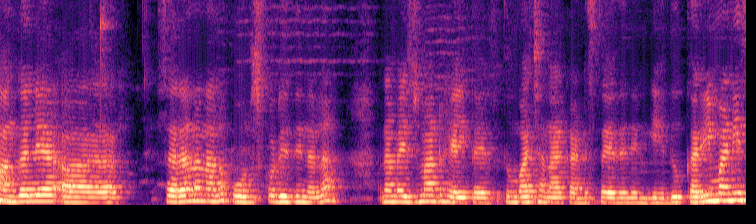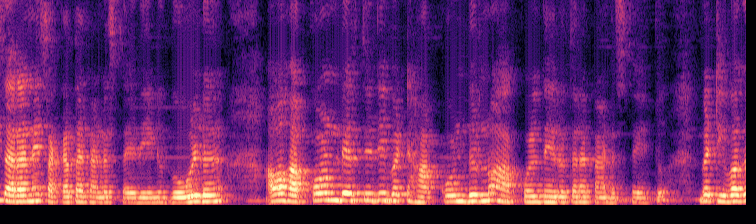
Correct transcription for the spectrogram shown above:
ಮಾಂಗಲ್ಯ ಸರನ ನಾನು ಪೋಣಿಸ್ಕೊಂಡಿದ್ದೀನಲ್ಲ, ನಮ್ಮ ಯಜಮಾನ್ರು ಹೇಳ್ತಾ ಇದ್ರು, ತುಂಬ ಚೆನ್ನಾಗಿ ಕಾಣಿಸ್ತಾ ಇದೆ ನಿನಗೆ. ಇದು ಕರಿಮಣಿ ಸರನೇ ಸಖತ್ತಾಗಿ ಕಾಣಿಸ್ತಾ ಇದೆ. ಇನ್ನು ಗೋಲ್ಡ್ ಅವಾಗ ಹಾಕ್ಕೊಂಡಿರ್ತಿದ್ವಿ ಬಟ್ ಹಾಕ್ಕೊಂಡ್ರೂ ಹಾಕ್ಕೊಳ್ದೆ ಇರೋ ಥರ ಕಾಣಿಸ್ತಾ ಇತ್ತು. ಬಟ್ ಇವಾಗ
